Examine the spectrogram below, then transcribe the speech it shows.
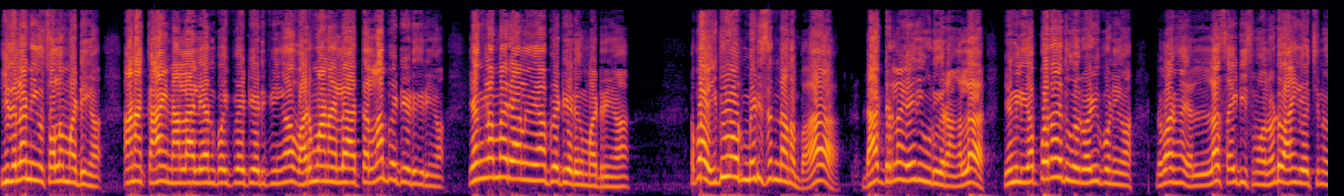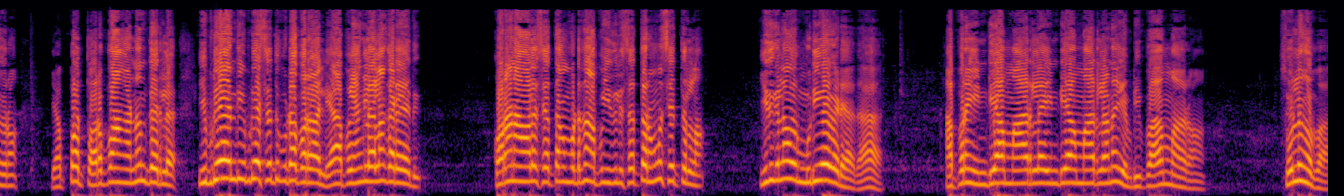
இதெல்லாம் நீங்கள் சொல்ல மாட்டீங்க. ஆனால் காய் நல்லா இல்லையான்னு போய் பேட்டி எடுப்பீங்க வருமானம் இல்லாதெல்லாம் பேட்டி எடுக்கிறீங்க. எங்களை மாதிரி ஆளுங்க ஏன் பேட்டி எடுக்க மாட்டீங்க? அப்பா இது ஒரு மெடிசன் தானப்பா? டாக்டர்லாம் எழுதி கொடுக்குறாங்கல்ல எங்களுக்கு எப்போ தான் இது ஒரு வழி பண்ணுவோம் இந்த பாருங்க எல்லாம் சைடிஸ் முதல்ல வாங்கி வச்சுன்னுக்குறோம். எப்போ திறப்பாங்கன்னு தெரில இப்படியே இருந்து இப்படியே செத்து போட்டால் பரவாயில்லையா? அப்போ எங்களெல்லாம் கிடையாது. கொரோனாவால் செத்தவங்க மட்டும்தான் அப்போ இதில் செத்துறவங்க செத்துடலாம். இதுக்கெல்லாம் ஒரு முடிவே கிடையாதா? அப்புறம் இந்தியா மாறல இந்தியா மாறலன்னா எப்படிப்பா மாறும்? சொல்லுங்கப்பா.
